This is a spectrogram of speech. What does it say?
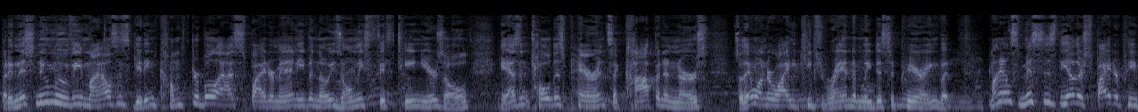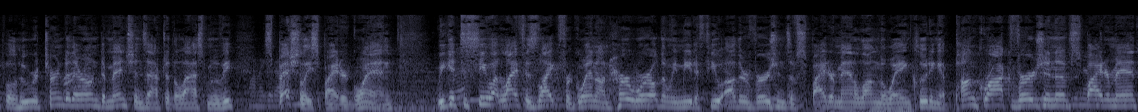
But in this new movie, Miles is getting comfortable as Spider Man, even though he's only 15 years old. He hasn't told his parents, a cop and a nurse, so they wonder why he keeps randomly disappearing. But Miles misses the other spider people who returned to their own dimensions after the last movie, especially Spider Gwen. We get to see what life is like for Gwen on her world, and we meet a few other versions of Spider Man along the way, including a punk rock version of Spider Man,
